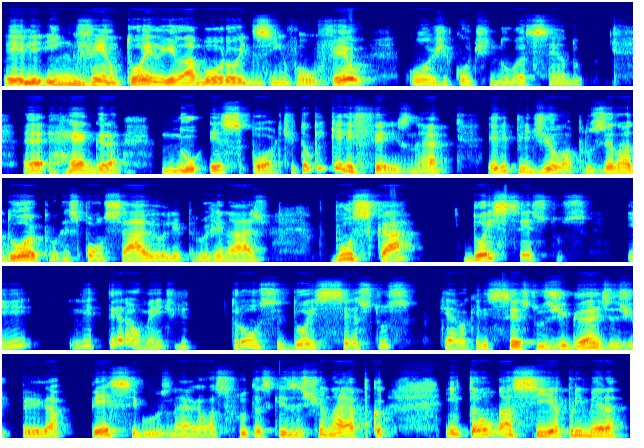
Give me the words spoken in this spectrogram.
ele inventou, ele elaborou e desenvolveu, hoje continua sendo é, regra no esporte. Então, o que, que ele fez, né? Ele pediu lá para o zelador, para o responsável ali pelo ginásio, buscar dois cestos. E, literalmente, ele trouxe dois cestos, que eram aqueles cestos gigantes de pegar pêssegos, né? Aquelas frutas que existiam na época. Então, nascia a primeira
